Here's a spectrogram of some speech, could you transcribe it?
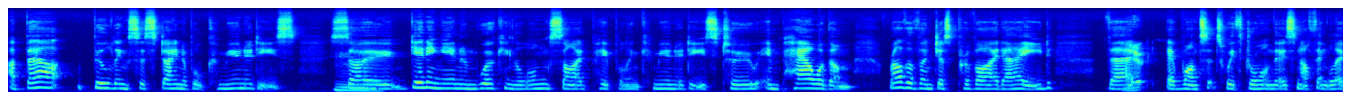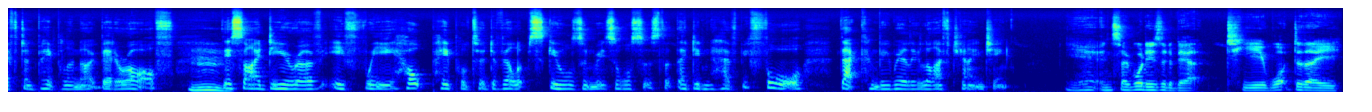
about building sustainable communities. So, mm. getting in and working alongside people in communities to empower them rather than just provide aid that Yep. once it's withdrawn, there's nothing left and people are no better off. Mm. This idea of if we help people to develop skills and resources that they didn't have before, that can be really life changing. Yeah, and so what is it about TEAR? What do they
